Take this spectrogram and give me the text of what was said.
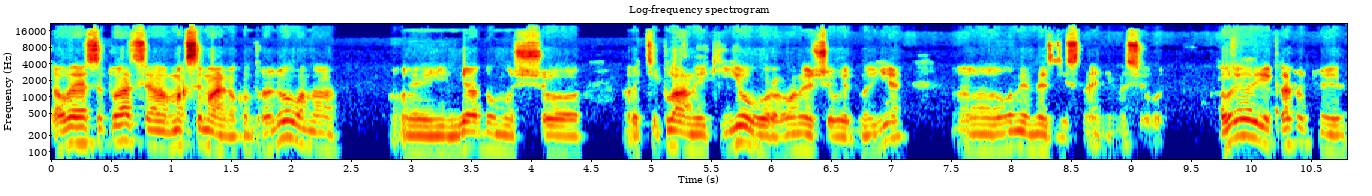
Але ситуація максимально контрольована. Я думаю, що ті плани, які є у ворога, вони очевидно є, вони не здійснені на сьогодні. Але, як кажуть, ми,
